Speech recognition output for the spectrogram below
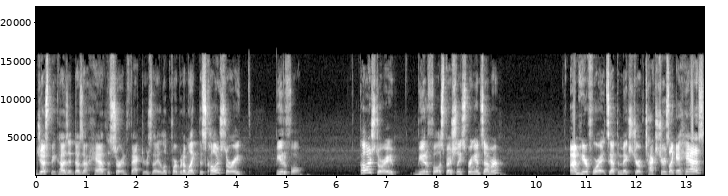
Just because it doesn't have the certain factors that I look for. But I'm like, this color story, beautiful. Color story, beautiful. Especially spring and summer. I'm here for it. It's got the mixture of textures. Like it has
